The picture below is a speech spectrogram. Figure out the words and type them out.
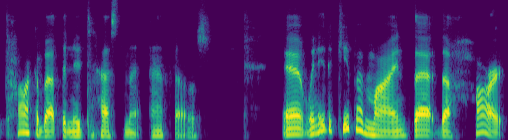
talk about the New Testament ethos. And we need to keep in mind that the heart,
